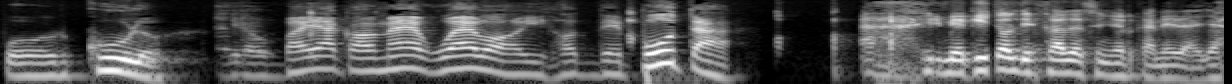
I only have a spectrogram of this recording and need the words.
por culo. Que os vaya a comer huevos, hijos de puta. Ah, y me quito el disfraz del señor Caneda ya.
